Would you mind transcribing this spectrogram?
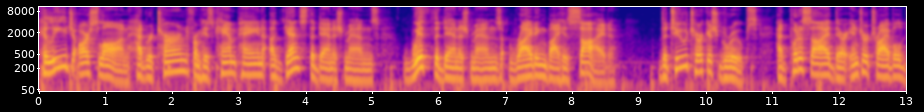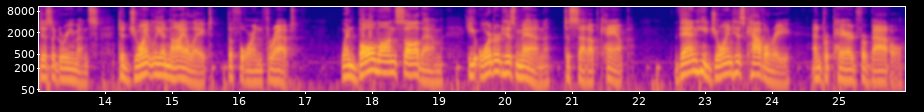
Kilij Arslan had returned from his campaign against the Danishmends, with the Danishmends riding by his side. The two Turkish groups had put aside their intertribal disagreements to jointly annihilate the foreign threat. When Bohemond saw them, he ordered his men to set up camp. Then he joined his cavalry and prepared for battle.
